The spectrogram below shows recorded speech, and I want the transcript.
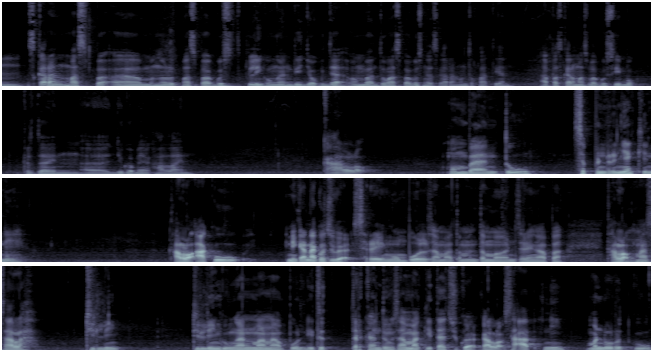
Hmm. Sekarang Mas Ba- eh, menurut Mas Bagus lingkungan di Jogja membantu Mas Bagus nggak sekarang untuk latihan? Apa sekarang Mas Bagus sibuk kerjain eh, juga banyak hal lain? kalau membantu sebenarnya gini kalau aku ini kan aku juga sering ngumpul sama teman-teman sering apa kalau masalah di ling- di lingkungan mana pun itu tergantung sama kita juga. Kalau saat ini menurutku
